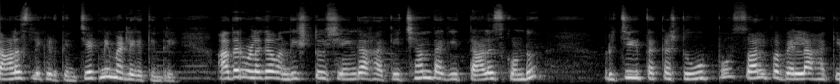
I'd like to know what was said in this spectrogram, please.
ತಾಳಿಸ್ಲಿಕ್ಕೆ ಇಡ್ತೀನಿ. ಚಟ್ನಿ ಮಾಡ್ಲಿಕ್ಕೆ ತಿನ್ರಿ ಅದರೊಳಗೆ ಒಂದಿಷ್ಟು ಶೇಂಗಾ ಹಾಕಿ ಚೆಂದಾಗಿ ತಾಳಿಸ್ಕೊಂಡು ರುಚಿಗೆ ತಕ್ಕಷ್ಟು ಉಪ್ಪು, ಸ್ವಲ್ಪ ಬೆಲ್ಲ ಹಾಕಿ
